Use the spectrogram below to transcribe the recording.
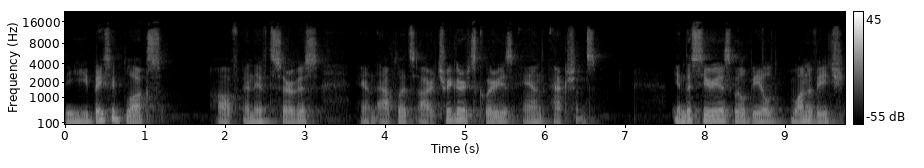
The basic blocks of an IFTTT service and applets are triggers, queries, and actions. In this series, we'll build one of each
